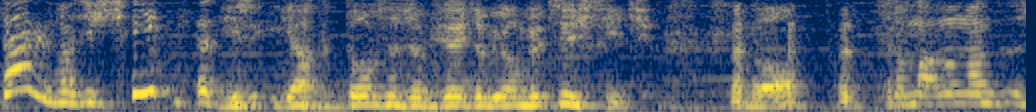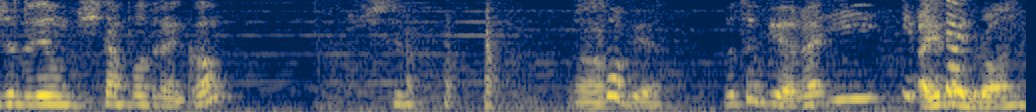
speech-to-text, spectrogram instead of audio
Tak, 21. Jezu, Jak dobrze, że wziąłeś, żeby ją wyczyścić. No, To mam, mam żeby ją gdzieś tam pod ręką? przy, przy O. sobie. No to biorę i, i A jaką wtedy. broń?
